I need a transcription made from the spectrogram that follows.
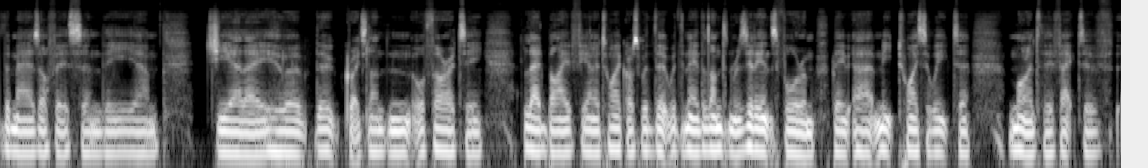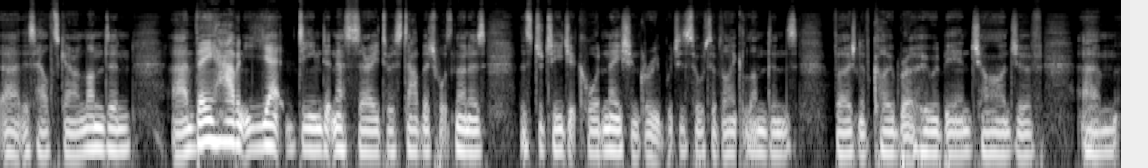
the mayor's office and the um, GLA, who are the Greater London Authority, led by Fiona Twycross, with the with the name the London Resilience Forum. They uh, meet twice a week to monitor the effect of uh, this health scare on London. Uh, they haven't yet deemed it necessary to establish what's known as the Strategic Coordination Group, which is sort of like London's version of Cobra, who would be in charge of um,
